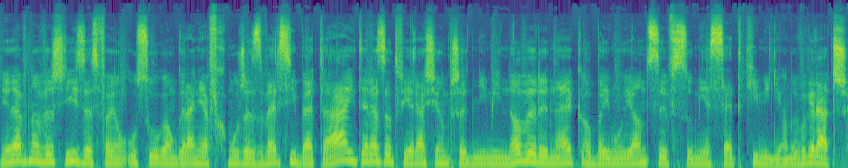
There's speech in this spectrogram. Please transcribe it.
Niedawno wyszli ze swoją usługą grania w chmurze z wersji beta i teraz otwiera się przed nimi nowy rynek obejmujący w sumie setki milionów graczy.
